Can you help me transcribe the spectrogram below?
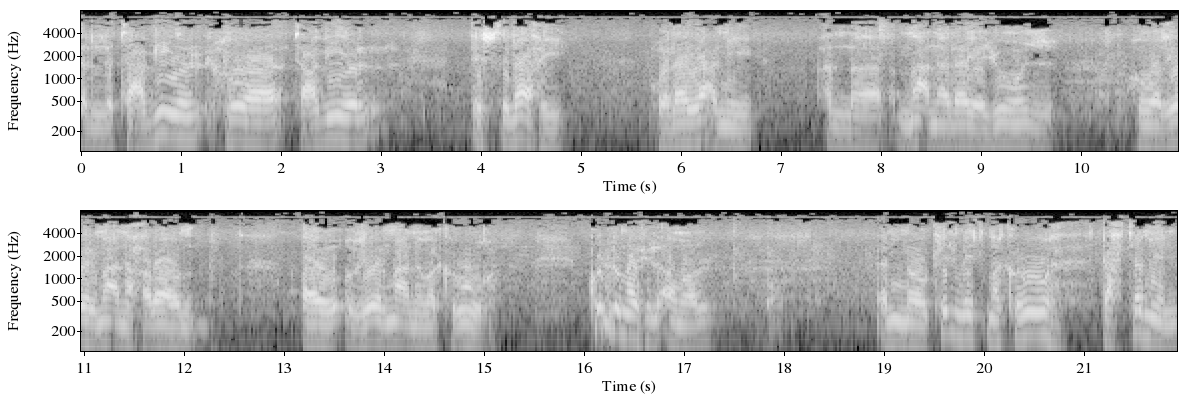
التعبير هو تعبير اصطلاحي. ولا يعني أن معنى لا يجوز هو غير معنى حرام أو غير معنى مكروه. كل ما في الأمر أنه كلمة مكروه تحتمل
